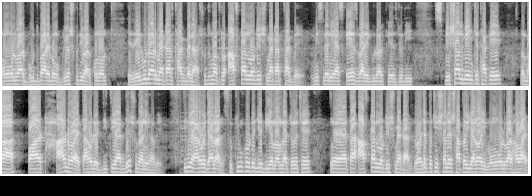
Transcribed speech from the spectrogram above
মঙ্গলবার, বুধবার এবং বৃহস্পতিবার কোনো রেগুলার ম্যাটার থাকবে না, শুধুমাত্র আফটার নোটিশ ম্যাটার থাকবে। মিসলেনিয়াস কেস বা রেগুলার কেস যদি স্পেশাল বেঞ্চে থাকে বা পার্ট হার্ড হয়, তাহলে দ্বিতীয়ার্ধে শুনানি হবে। তিনি আরও জানান, সুপ্রিম কোর্টে যে ডিএ মামলা চলেছে তা আফটার নোটিশ ম্যাটার। দুহাজার পঁচিশ সালের সাতই জানুয়ারি মঙ্গলবার হওয়ায়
